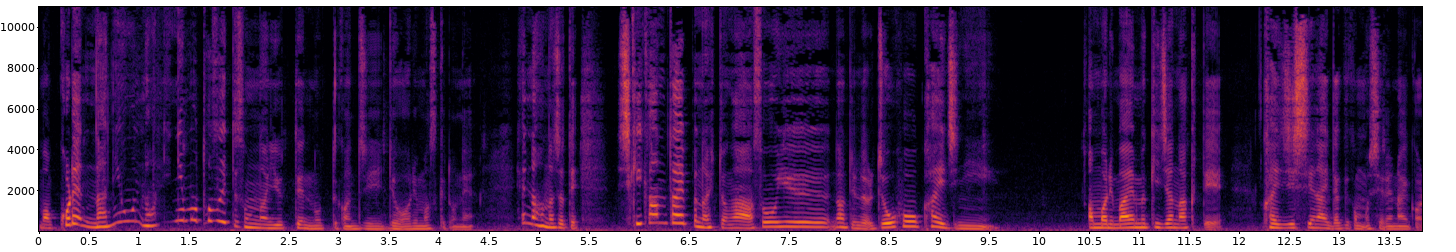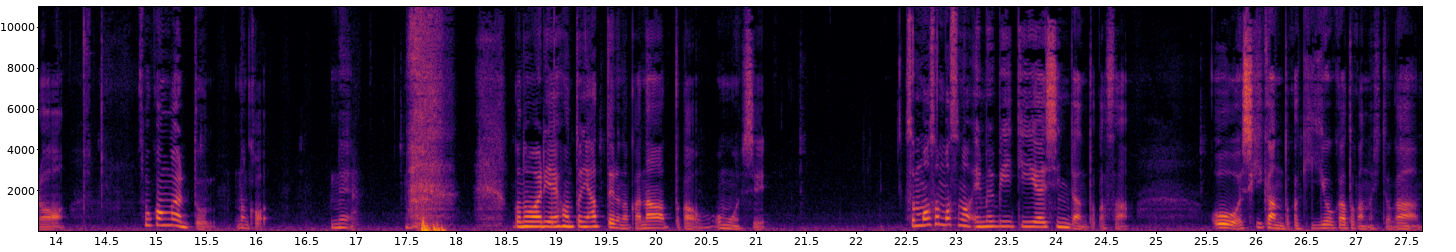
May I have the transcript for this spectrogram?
まあこれ何を何に基づいてそんな言ってんのって感じではありますけどね。変な話だって指揮官タイプの人がそういう何て言うんだろう情報開示にあんまり前向きじゃなくて開示してないだけかもしれないからそう考えるとなんかね この割合本当に合ってるのかなとか思うしそもそもその MBTI 診断とかさを指揮官とか起業家とかの人が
